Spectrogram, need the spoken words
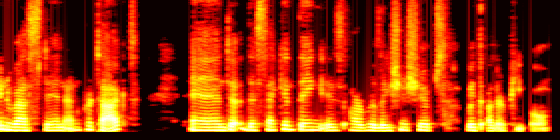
invest in and protect. And the second thing is our relationships with other people.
